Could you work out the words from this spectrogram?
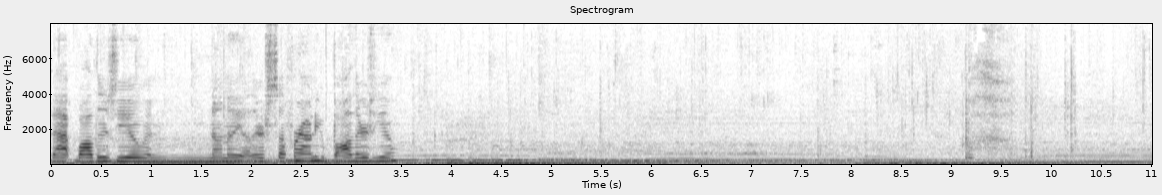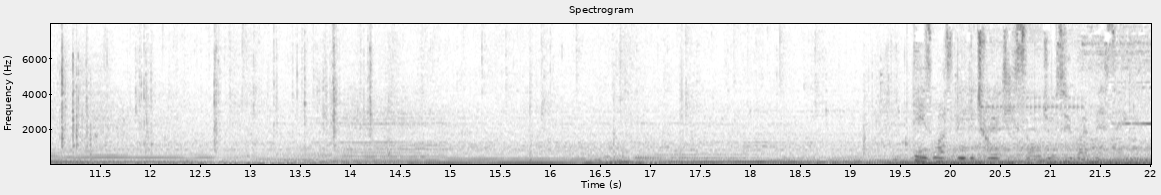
That bothers you, and none of the other stuff around you bothers you? These must be the Trinity soldiers who went missing.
